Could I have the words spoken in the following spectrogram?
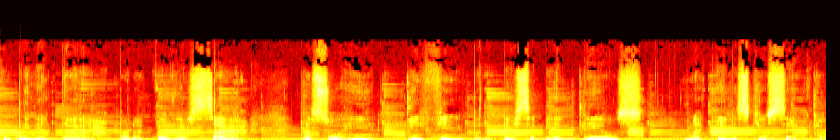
cumprimentar, para conversar, para sorrir, enfim, para perceber Deus naqueles que o cercam.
